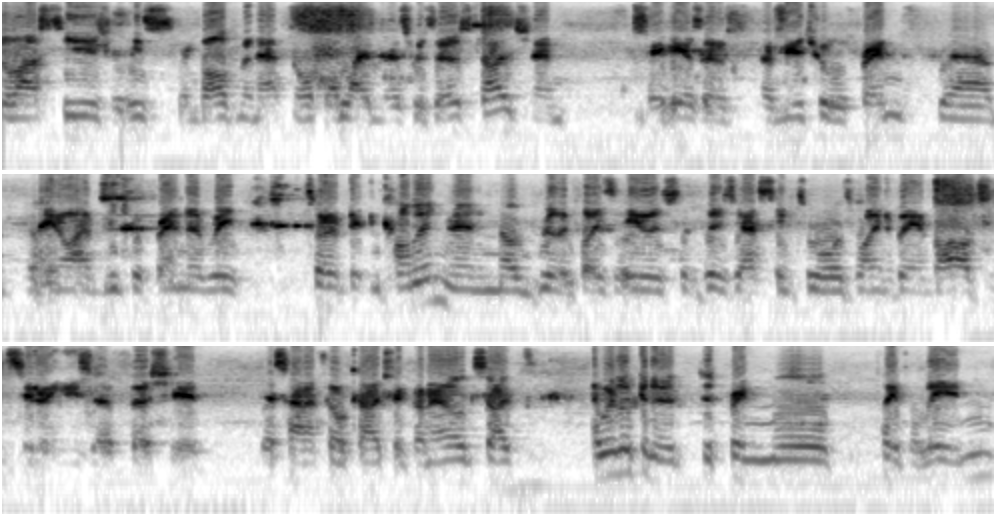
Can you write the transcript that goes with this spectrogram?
the last years with his involvement at North Adelaide as reserves coach and he has a, a mutual friend. Uh, and I have a mutual friend that we sort of bit in common, and I'm really pleased that he was enthusiastic towards wanting to be involved, considering he's a first year SANFL coach at Glenelg. So, and we're looking to just bring more people in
